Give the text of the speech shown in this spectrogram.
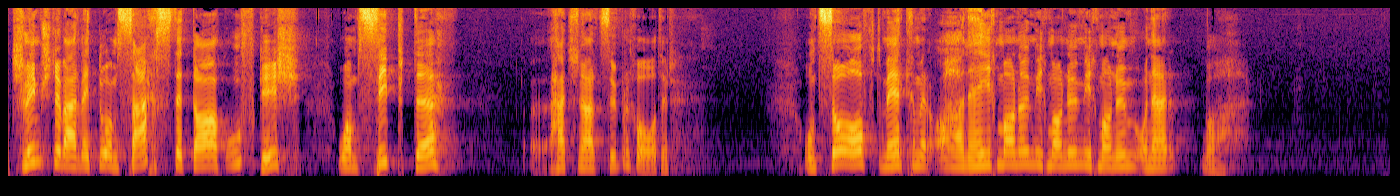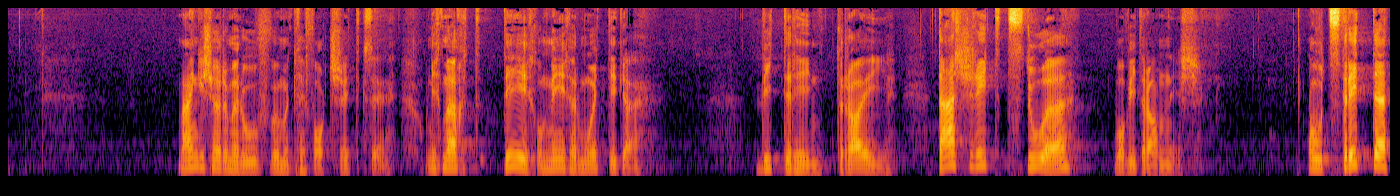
Das Schlimmste wäre, wenn du am sechsten Tag aufgehst und am siebten äh, hättest du zu überkommen, oder? Und so oft merken wir, oh nein, ich mache nicht mehr, ich mache nicht mehr, ich mache nicht mehr. Und dann, boah. Manchmal hören wir auf, weil wir keinen Fortschritt sehen. Und ich möchte dich und mich ermutigen, weiterhin treu, den Schritt zu tun, der wieder dran ist. Und das dritte,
